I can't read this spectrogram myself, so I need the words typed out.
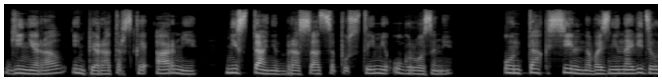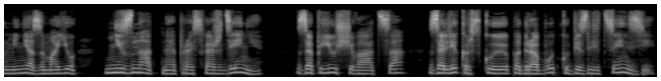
Генерал императорской армии не станет бросаться пустыми угрозами. Он так сильно возненавидел меня за мое незнатное происхождение, за пьющего отца, за лекарскую подработку без лицензии,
